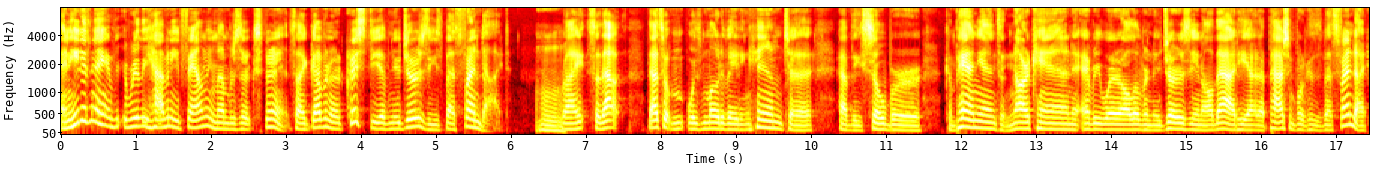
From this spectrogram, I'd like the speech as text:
and he doesn't have- really have any family members or experience. Like Governor Christie of New Jersey's best friend died, hmm. right? So that that's what m- was motivating him to have these sober companions and Narcan everywhere all over New Jersey and all that. He had a passion for it because his best friend died.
